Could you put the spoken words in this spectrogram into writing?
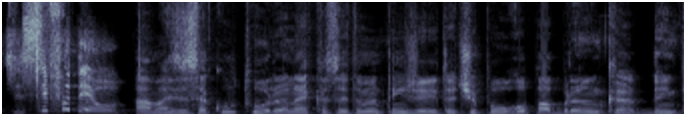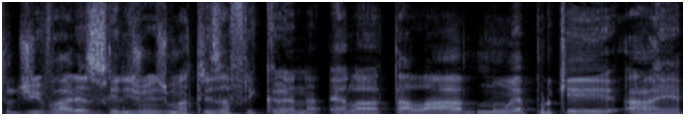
se fudeu. Ah, mas isso é cultura, né? Que isso aí também não tem jeito. É tipo roupa branca dentro de várias religiões de matriz africana. Ela tá lá, não é porque, ah, é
